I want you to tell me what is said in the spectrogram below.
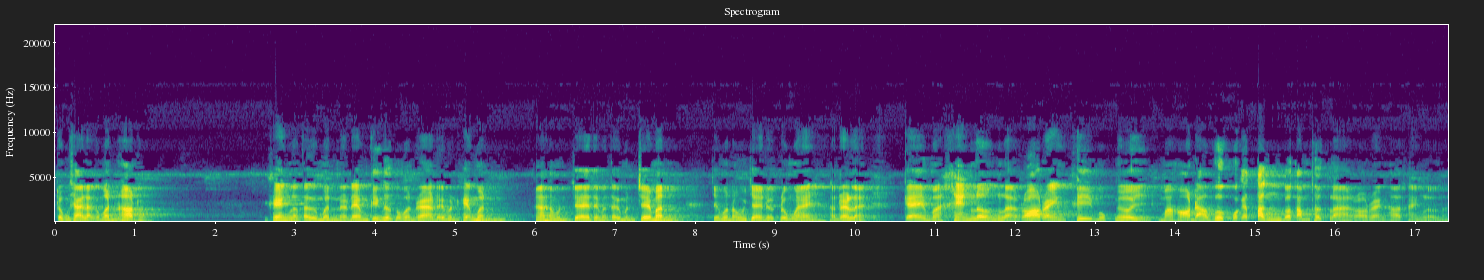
Trúng sai là mình hết đó. khen là tự mình đem kiến thức của mình ra để mình khen mình. Ha, mình chê thì mình tự mình chê mình chứ mình không có chê được đúng ai. Thành ra là cái mà hạn lượng là rõ ràng khi một người mà họ đã vượt qua cái tầng của tâm thức là rõ ràng hết hạn lượng rồi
